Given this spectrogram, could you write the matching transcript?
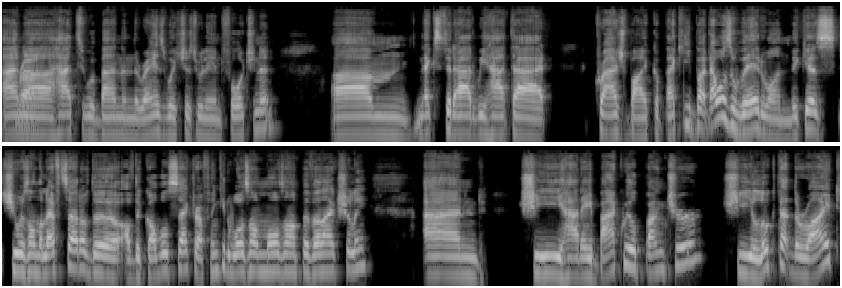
and right. uh, had to abandon the race, which is really unfortunate. Um, next to that, we had that crash by Kopecky, but that was a weird one because she was on the left side of the of the cobble sector. I think it was on Mons-en-Pévèle actually, and she had a back wheel puncture. She looked at the right,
